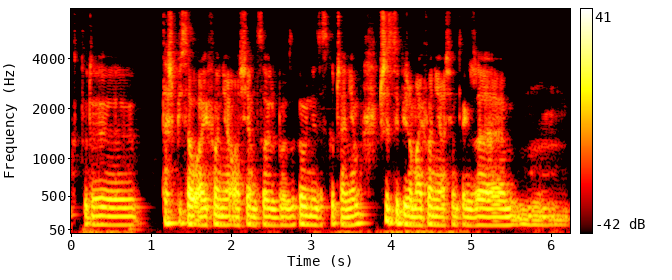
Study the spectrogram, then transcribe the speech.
który też pisał iPhone 8, co już było zupełnie zaskoczeniem. Wszyscy piszą iPhone 8, także mm,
